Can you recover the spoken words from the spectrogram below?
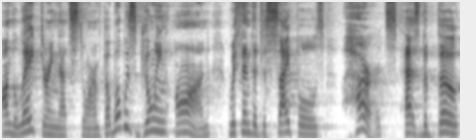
on the lake during that storm, but what was going on within the disciples' hearts as the boat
